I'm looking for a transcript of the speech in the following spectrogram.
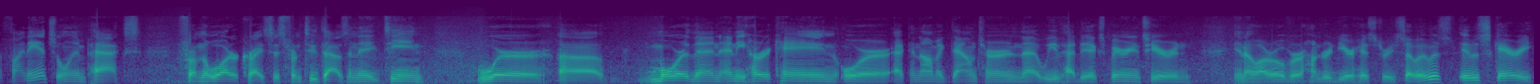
The financial impacts from the water crisis from 2018 were uh, more than any hurricane or economic downturn that we've had to experience here in you know our over 100 year history. So it was it was scary.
